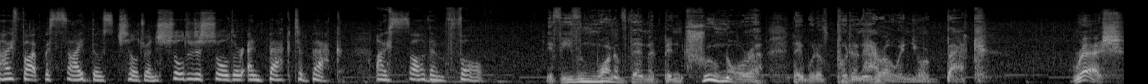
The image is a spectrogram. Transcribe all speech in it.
I fought beside those children, shoulder to shoulder and back to back. I saw them fall. If even one of them had been true Nora, they would have put an arrow in your back. Resh,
